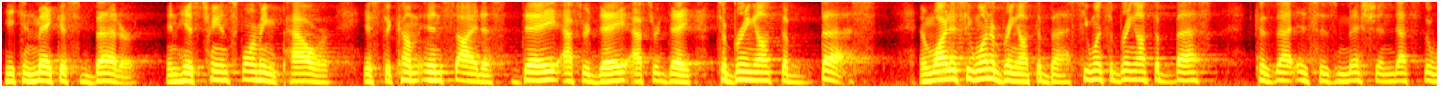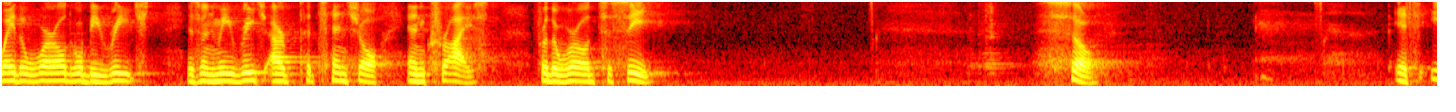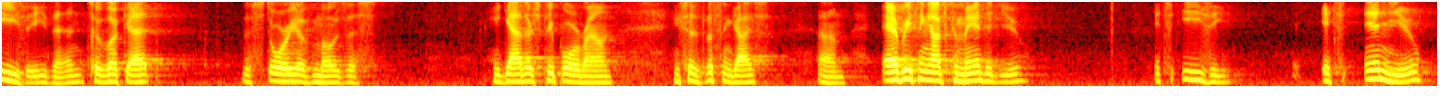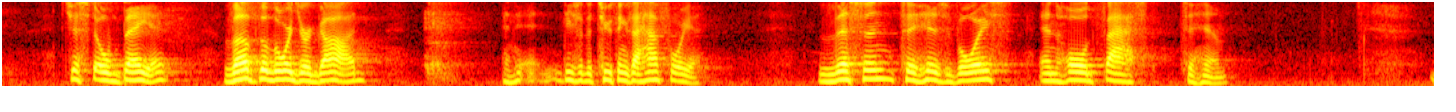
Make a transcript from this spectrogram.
He can make us better. And his transforming power is to come inside us day after day after day to bring out the best. And why does he want to bring out the best? He wants to bring out the best because that is his mission. That's the way the world will be reached, is when we reach our potential in Christ for the world to see. So, it's easy then to look at the story of Moses. He gathers people around. He says, Listen, guys, um, everything I've commanded you, it's easy. It's in you. Just obey it. Love the Lord your God. And, these are the two things I have for you. Listen to his voice and hold fast to him.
